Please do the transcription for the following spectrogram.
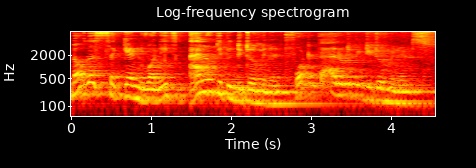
Now the second one is allotypic determinant. What are the allotypic determinants?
